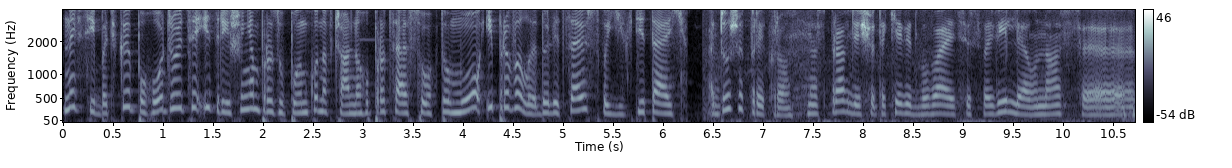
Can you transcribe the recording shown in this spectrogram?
Не всі батьки погоджуються із рішенням про зупинку навчального процесу, тому і привели до ліцею своїх дітей. Дуже прикро. Насправді, що таке відбувається свавілля, у нас е,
